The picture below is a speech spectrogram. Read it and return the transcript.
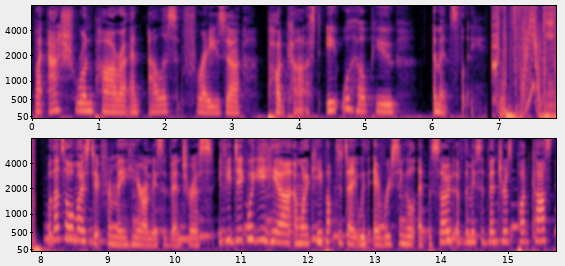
by Ash Ranpura and Alice Fraser podcast. It will help you immensely. Well, that's almost it from me here on Misadventurous. If you dig what you hear and want to keep up to date with every single episode of the Misadventurous podcast,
